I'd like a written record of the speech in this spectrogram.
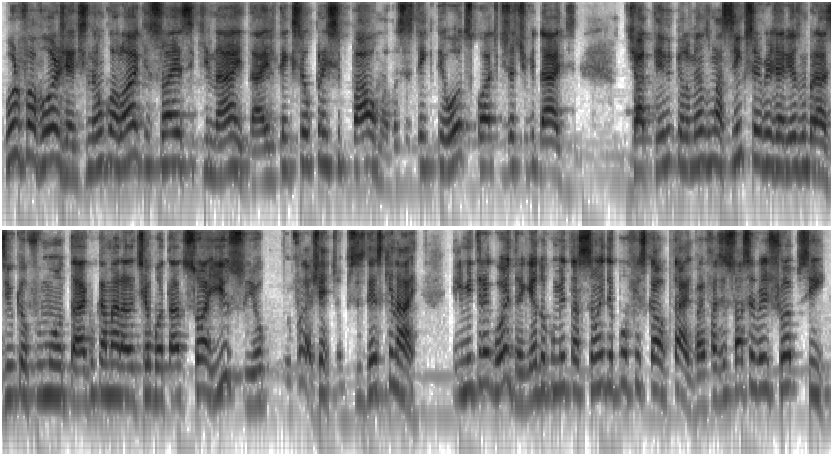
por favor, gente, não coloque só esse KINAI, tá? Ele tem que ser o principal, mas vocês têm que ter outros códigos de atividades. Já teve pelo menos umas cinco cervejarias no Brasil que eu fui montar que o camarada tinha botado só isso, e eu, eu falei, gente, eu preciso desse KINAI. Ele me entregou, entreguei a documentação e depois fiscal, tá, ele vai fazer só cerveja de sim.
